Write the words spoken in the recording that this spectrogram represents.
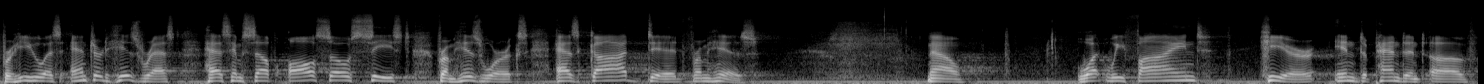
for he who has entered his rest has himself also ceased from his works, as God did from his. Now, what we find here, independent of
